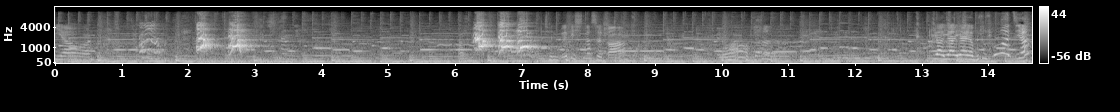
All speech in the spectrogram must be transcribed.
귀여워. 쟤는 왜 이렇게 신났을까? 와 무슨 야야야야 무슨 송아지야?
